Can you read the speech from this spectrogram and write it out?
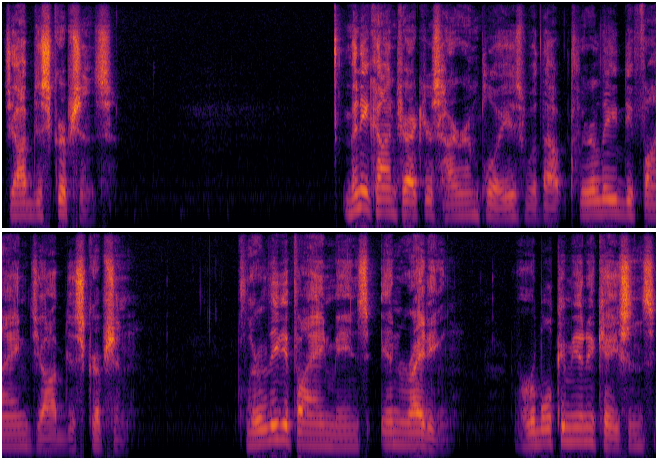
Job descriptions. Many contractors hire employees without clearly defined job description. Clearly defined means in writing. Verbal communications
